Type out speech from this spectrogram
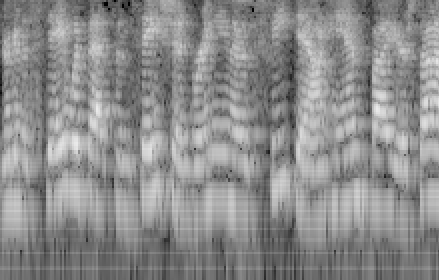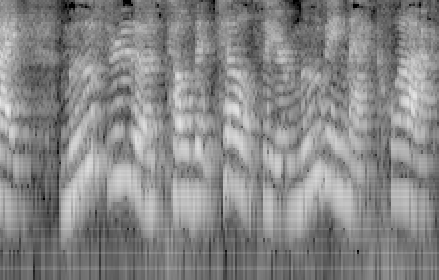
You're going to stay with that sensation, bringing those feet down, hands by your side, Move through those pelvic tilts so you're moving that clock.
